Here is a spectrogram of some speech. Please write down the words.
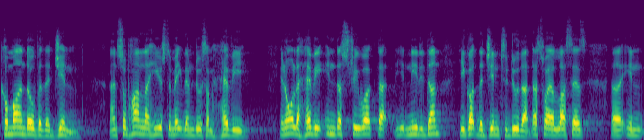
command over the jinn. And subhanAllah, he used to make them do some heavy, in all the heavy industry work that he needed done, he got the jinn to do that. That's why Allah says uh, in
